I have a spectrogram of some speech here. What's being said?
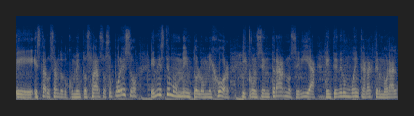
eh, estar usando documentos falsos. O por eso, en este momento, lo mejor y concentrarnos sería en tener un buen carácter moral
